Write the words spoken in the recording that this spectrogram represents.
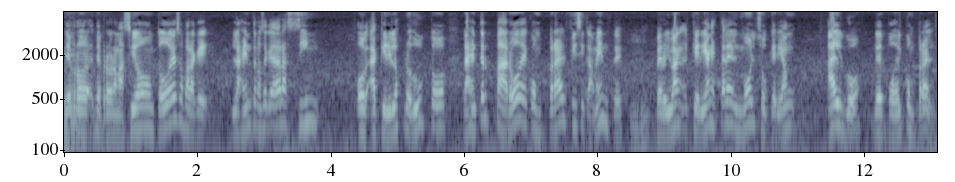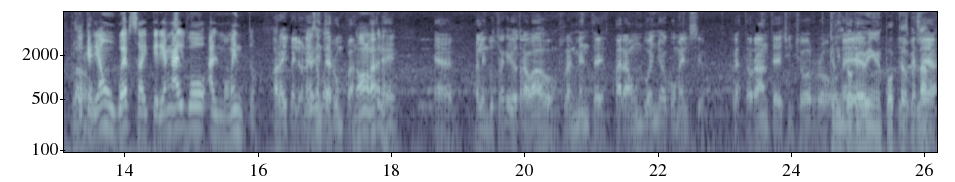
de, pro- de programación, todo eso para que la gente no se quedara sin o- adquirir los productos. La gente paró de comprar físicamente, pero iban, querían estar en el mall, so querían algo de poder comprar. Claro. querían un website, querían algo al momento. Ahora, y perdona que te pues. interrumpa. No, no, Ah, métele. eh, eh, para la industria que yo trabajo, realmente, para un dueño de comercio, restaurante, chinchorro, Qué lindo hotel, Kevin en el podcast, lo que ¿verdad? sea.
